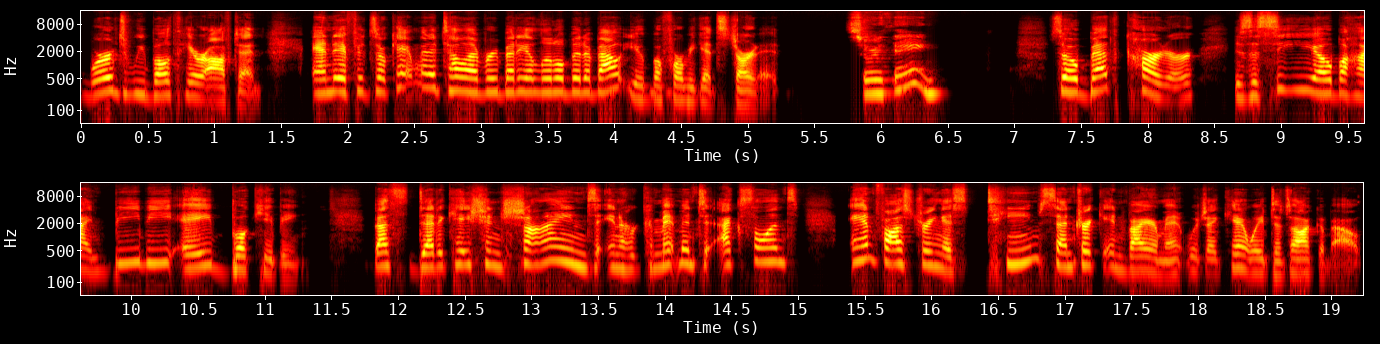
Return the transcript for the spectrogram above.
words we both hear often. And if it's okay, I'm going to tell everybody a little bit about you before we get started. Sure thing. So, Beth Carter is the CEO behind BBA Bookkeeping. Beth's dedication shines in her commitment to excellence and fostering a team centric environment, which I can't wait to talk about.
